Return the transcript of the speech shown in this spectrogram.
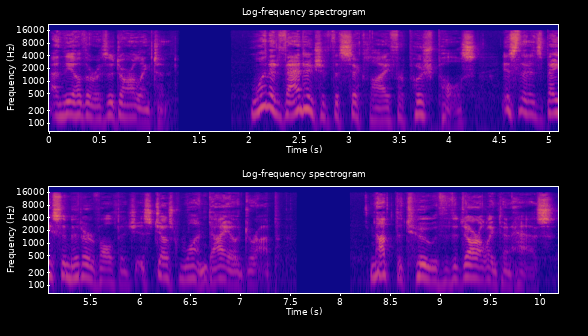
and the other as a Darlington. One advantage of the Sziklai for push-pulls is that its base emitter voltage is just one diode drop, not the two that the Darlington has.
